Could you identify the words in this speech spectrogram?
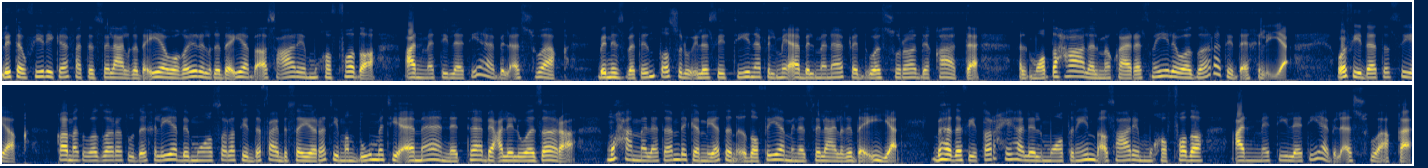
لتوفير كافة السلع الغذائية وغير الغذائية بأسعار مخفضة عن مثيلاتها بالأسواق. بنسبة تصل إلى 60% بالمنافذ والسرادقات. الموضحة على الموقع الرسمي لوزارة الداخلية. وفي ذات السياق قامت وزارة الداخلية بمواصلة الدفع بسيارات منظومة أمان التابعة للوزارة محملة بكميات إضافية من السلع الغذائية بهدف طرحها للمواطنين بأسعار مخفضة عن مثيلاتها بالأسواق.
